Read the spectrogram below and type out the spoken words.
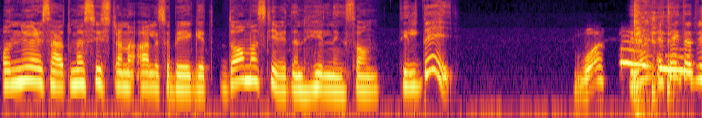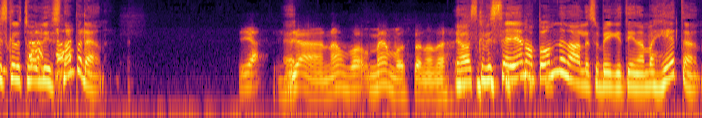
Och nu är det så här att de här systrarna Alice och Birgit, de har skrivit en hyllningssång till dig. What? Jag tänkte att vi skulle ta och lyssna på den. Ja. Gärna, Va- men vad spännande. Ja, ska vi säga något om den Alice och Birgit innan? Vad heter den?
